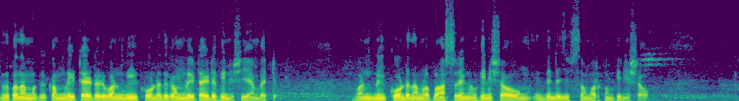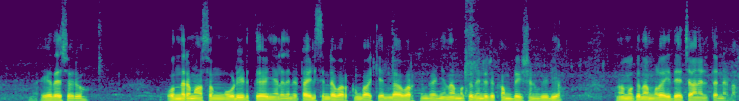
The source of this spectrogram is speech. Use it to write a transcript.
ഇതിപ്പോൾ നമുക്ക് കംപ്ലീറ്റ് ആയിട്ട് ഒരു വൺ വീക്ക് കൊണ്ട് ഇത് കംപ്ലീറ്റ് ആയിട്ട് ഫിനിഷ് ചെയ്യാൻ പറ്റും. വൺ വീക്ക് കൊണ്ട് നമ്മൾ പ്ലാസ്റ്ററിങ്ങും ഫിനിഷ് ആവും ഇതിന്റെ ജിപ്സം വർക്കും ഫിനിഷ് ആവും. ഏകദേശം ഒരു ഒന്നര മാസം കൂടി എടുത്തു കഴിഞ്ഞാൽ ഇതിന്റെ ടൈൽസിന്റെ വർക്കും ബാക്കി എല്ലാ വർക്കും കഴിഞ്ഞ് നമുക്ക് ഇതിന്റെ ഒരു കംപ്ലീഷൻ വീഡിയോ നമുക്ക് നമ്മളെ ഇതേ ചാനലിൽ തന്നെ ഇടാം.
